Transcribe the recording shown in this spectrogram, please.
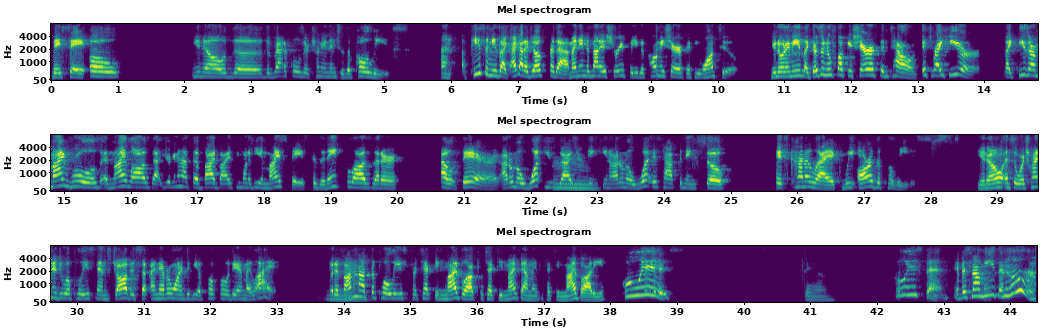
they say, oh, you know, the the radicals are turning into the police. And a piece of me is like, I got a joke for that. My name is Nadia Sharif, but you could call me sheriff if you want to. You know what I mean? Like, there's a new fucking sheriff in town. It's right here. Like, these are my rules and my laws that you're gonna have to abide by if you want to be in my space, because it ain't the laws that are out there. I don't know what you guys mm. are thinking. I don't know what is happening. So it's kind of like we are the police you know? And so we're trying to do a policeman's job, except I never wanted to be a popo day in my life. But mm. if I'm not mm. the police protecting my block, protecting my family, protecting my body, who is? Damn. Who is then? If it's not me, then who?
